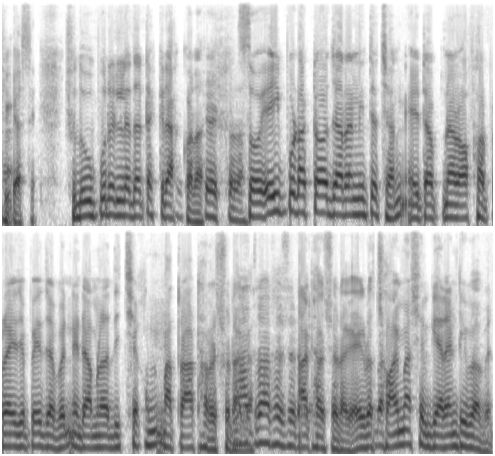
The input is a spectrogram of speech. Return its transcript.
ঠিক আছে শুধু উপরের লেদারটা ক্র্যাক করা। সো এই প্রোডাক্টটাও যারা নিতে চান এটা আপনার অফার প্রাইজে পেয়ে যাবেন। এটা আমরা দিচ্ছি এখন মাত্র আঠারোশো টাকা। মাত্র 1800 টাকা। আঠারোশো টাকা। এগুলো ছয় মাসের গ্যারান্টি পাবেন।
